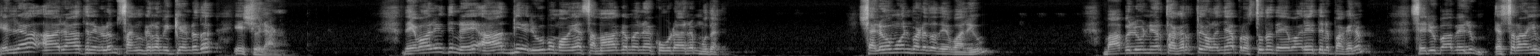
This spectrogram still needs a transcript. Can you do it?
എല്ലാ ആരാധനകളും സംക്രമിക്കേണ്ടത് യേശുവിലാണ്. ദേവാലയത്തിന്റെ ആദ്യ രൂപമായ സമാഗമന കൂടാരം മുതൽ ശലോമോൻ പണിത ദേവാലയവും ബാബിലോണിയർ തകർത്ത് കളഞ്ഞ പ്രസ്തുത ദേവാലയത്തിന് പകരം സെരുബാബേലും എസ്രായും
